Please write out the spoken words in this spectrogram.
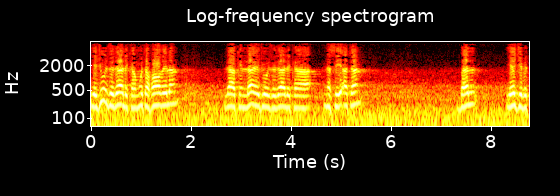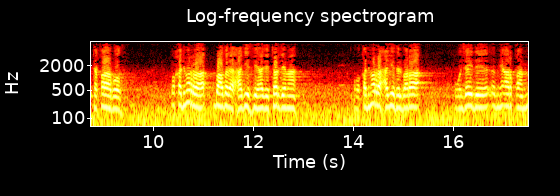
يجوز ذلك متفاضلا لكن لا يجوز ذلك نسيئة بل يجب التقابض. وقد مر بعض الأحاديث في هذه الترجمة وقد مر حديث البراء وزيد بن أرقم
